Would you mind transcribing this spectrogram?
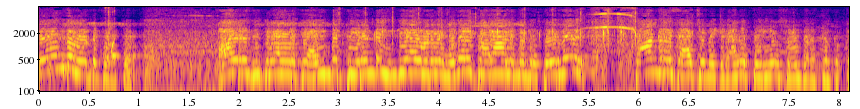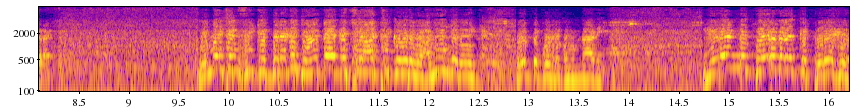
தெரிந்து ஓட்டு போட போறோம் ஆயிரத்தி தொள்ளாயிரத்தி ஐம்பத்தி இரண்டு இந்தியாவுடைய முதல் பாராளுமன்ற தேர்தல் காங்கிரஸ் ஆட்சி அமைக்கிறாங்க பெரிய சுதந்திரத்துக்கு பிறகு. எமர்ஜென்சிக்கு பிறகு ஜனதா கட்சி ஆட்சிக்கு வருது. அதுவும் தெரியுங்க. ஓட்டு போடுறதுக்கு முன்னாடி. இரண்டு தேர்தலுக்கு பிறகு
